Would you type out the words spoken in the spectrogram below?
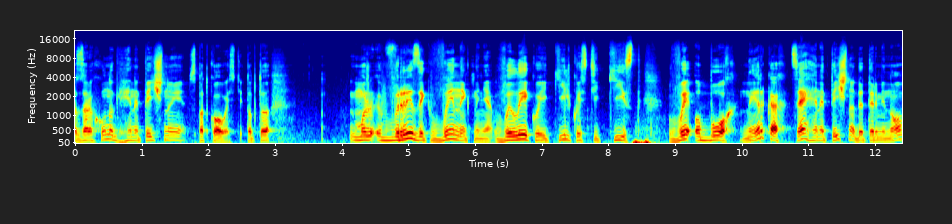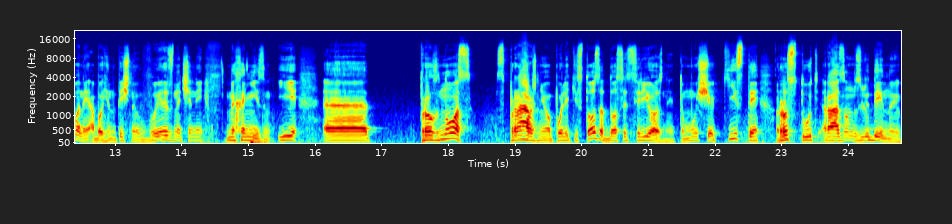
за рахунок генетичної спадковості. Тобто ризик виникнення великої кількості кіст в обох нирках це генетично детермінований або генетично визначений механізм. І е, прогноз справжнього полікістоза досить серйозний, тому що кісти ростуть разом з людиною.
